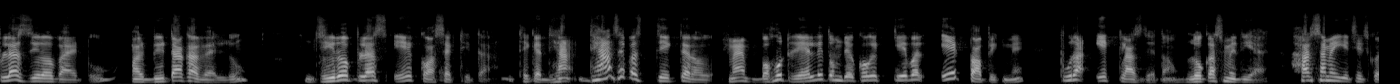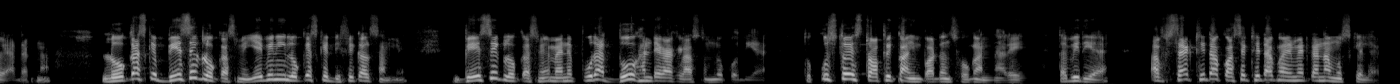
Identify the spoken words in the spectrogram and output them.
plus zero by two और बीटा का value zero plus A cosec theta ठीक है, ध्यान ध्यान से बस देखते रहो। मैं बहुत रेयरली तुम देखोगे, केवल एक टॉपिक में पूरा एक क्लास देता हूँ। लोकस में दिया है। हर समय ये चीज़ को याद रखना। लोकस के बेसिक लोकस में, ये भी नहीं लोकस के डिफ़िकल्ट सम में बेसिक लोकस में मैंने पूरा दो घंटे का क्लास तुम लोग को दिया है। तो कुछ तो इस टॉपिक का इंपॉर्टेंस होगा ना रे। तभी दिया है। अब सेक थीटा कॉसेक थीटा को एनिमेट करना मुश्किल है।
